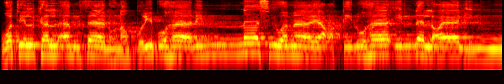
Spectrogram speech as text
وتلك الأمثال نضربها للناس وما يعقلها إلا العالمون.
